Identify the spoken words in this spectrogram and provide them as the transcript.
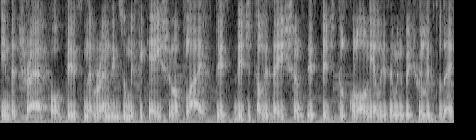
in the trap of this never-ending zoomification of life this digitalization this digital colonialism in which we live today.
